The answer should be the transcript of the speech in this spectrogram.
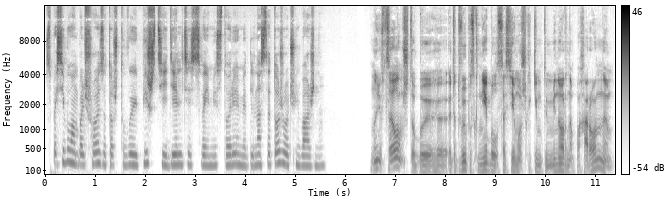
Спасибо вам большое за то, что вы пишете и делитесь своими историями. Для нас это тоже очень важно. Ну и в целом, чтобы этот выпуск не был совсем уж каким-то минорно-похоронным,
